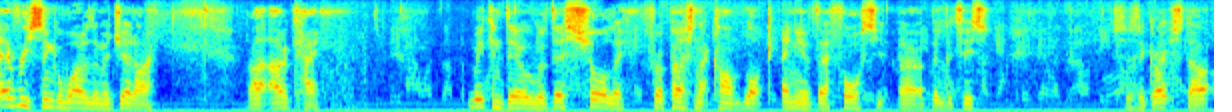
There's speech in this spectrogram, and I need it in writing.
every single one of them are Jedi. Right, okay. We can deal with this, surely, for a person that can't block any of their force uh, abilities. This is a great start.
